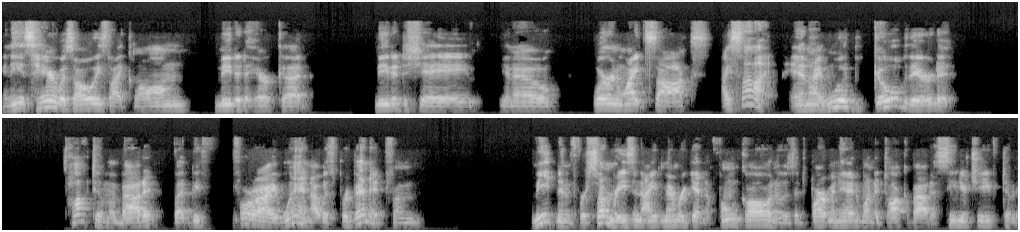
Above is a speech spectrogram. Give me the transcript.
and his hair was always like long, needed a haircut, needed to shave, you know, wearing white socks. I saw it, and I would go over there to talk to him about it, but before I went, I was prevented from meeting him for some reason. I remember getting a phone call, and it was a department head wanted to talk about a senior chief to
